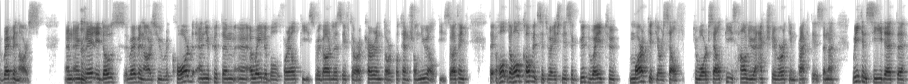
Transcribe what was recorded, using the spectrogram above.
webinars. And, and mm. clearly, those webinars you record and you put them uh, available for LPs, regardless if they are current or potential new LPs. So I think the whole, the whole COVID situation is a good way to market yourself towards LPs. How do you actually work in practice? And uh, we can see that the,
